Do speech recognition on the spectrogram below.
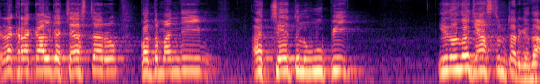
రకరకాలుగా చేస్తారు. కొంతమంది ఆ చేతులు ఊపి ఇదేదో చేస్తుంటారు కదా.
